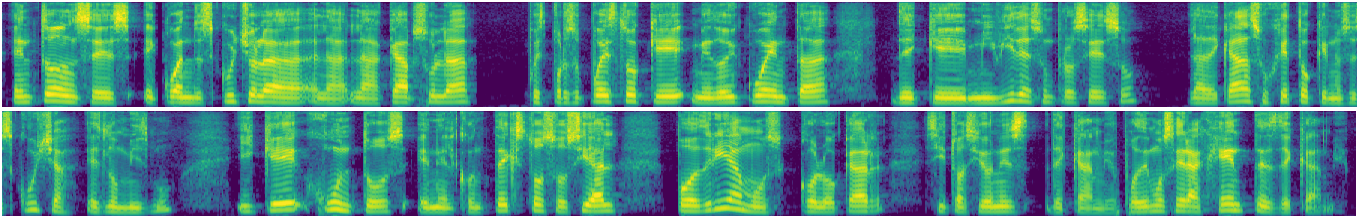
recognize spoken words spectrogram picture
Entonces, eh, cuando escucho la, la cápsula, pues por supuesto que me doy cuenta de que mi vida es un proceso, la de cada sujeto que nos escucha es lo mismo y que juntos en el contexto social podríamos colocar situaciones de cambio, podemos ser agentes de cambio.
